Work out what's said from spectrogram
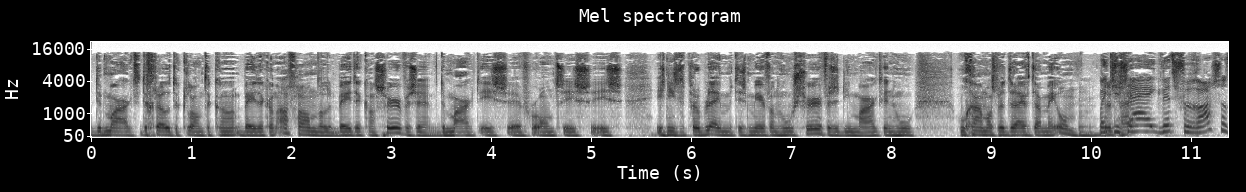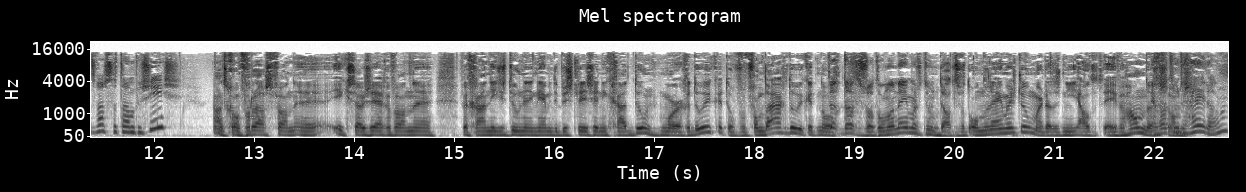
de markt, de grote klanten kan, beter kan afhandelen, beter kan servicen. De markt is uh, voor ons is, is, is niet het probleem. Het is meer van hoe servicen die markt en hoe, hoe gaan we als bedrijf daarmee om. Want dus je zei, ik werd verrast, wat was dat dan precies? Nou, het is gewoon verrast van, uh, ik zou zeggen van, uh, we gaan iets doen en ik neem de beslissing en ik ga het doen. Morgen doe ik het, of vandaag doe ik het nog. Dat, dat is wat ondernemers doen. Dat is wat ondernemers doen, maar dat is niet altijd even handig. En wat Soms. doet hij dan?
